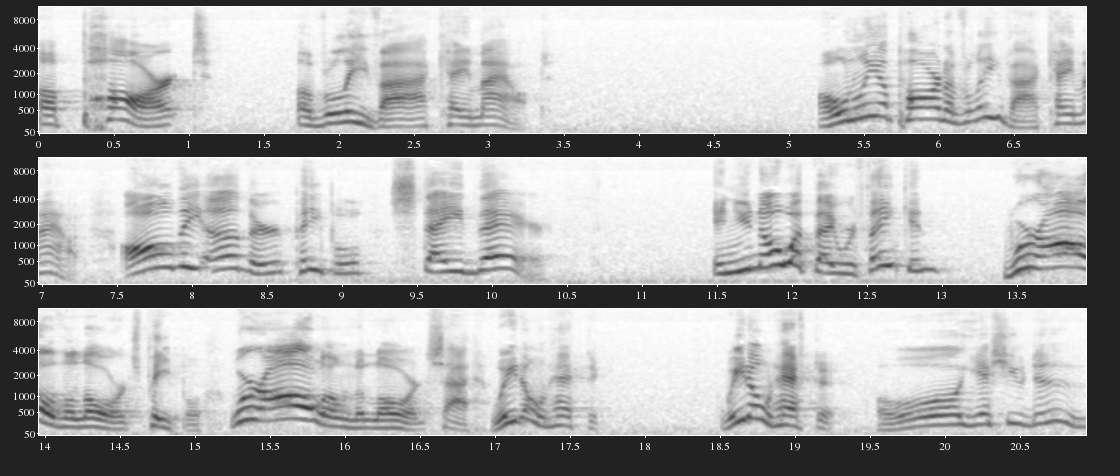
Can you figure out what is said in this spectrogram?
a part of Levi came out. Only a part of Levi came out. All the other people stayed there. And you know what they were thinking? We're all the Lord's people. We're all on the Lord's side. We don't have to, we don't have to, oh, yes, you do.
